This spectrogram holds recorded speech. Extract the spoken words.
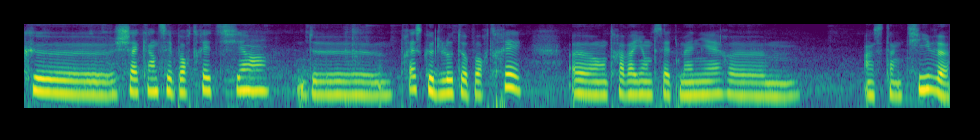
que chacun de ces portraits tient de presque de l'autoportrait euh, en travaillant de cette manière euh, instinctive.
